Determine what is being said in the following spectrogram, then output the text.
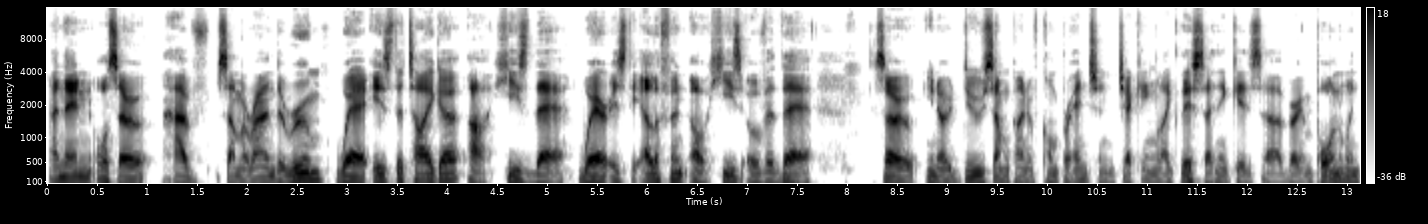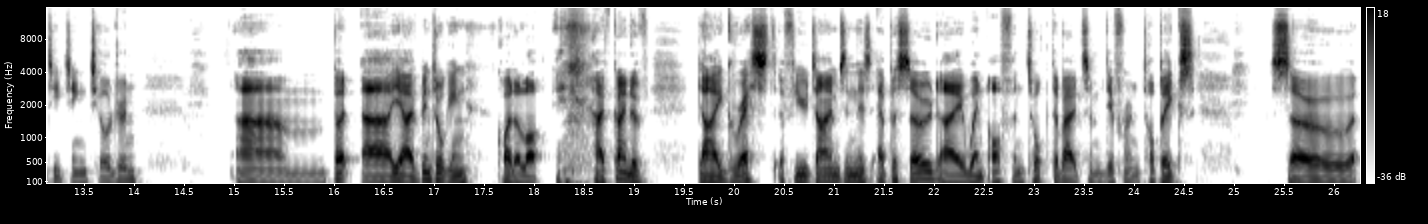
and then also have some around the room. Where is the tiger? Ah, he's there. Where is the elephant? Oh, he's over there. So, you know, do some kind of comprehension checking like this, I think is uh, very important when teaching children. Um, but uh, yeah, I've been talking quite a lot. I've kind of digressed a few times in this episode. I went off and talked about some different topics. So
